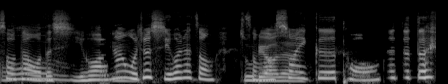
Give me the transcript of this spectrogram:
受到我的喜欢，那我就喜欢那种什么帅哥头，对对对，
